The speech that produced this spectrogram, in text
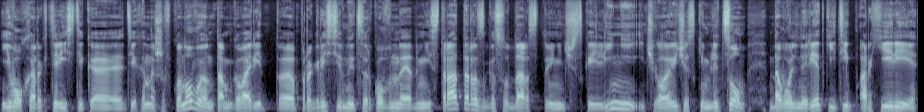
его характеристика Тихона Шевкунова, он там говорит э, «прогрессивный церковный администратор с государственнической линией и человеческим лицом, довольно редкий тип архиерея».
